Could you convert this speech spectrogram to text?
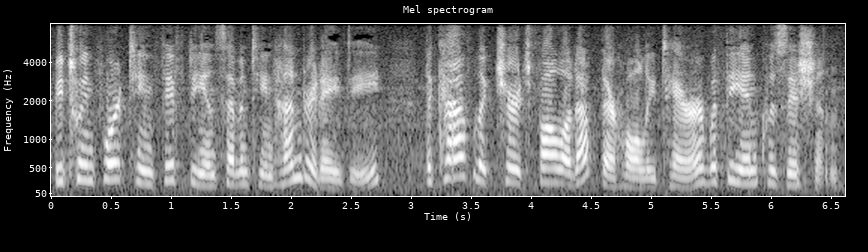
Between 1450 and 1700 AD, the Catholic Church followed up their holy terror with the Inquisition.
